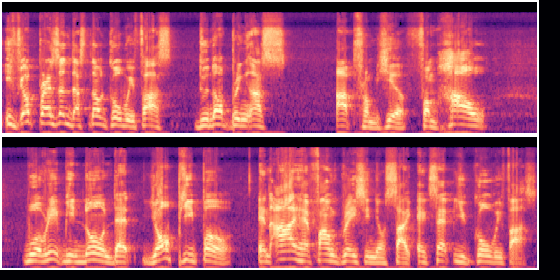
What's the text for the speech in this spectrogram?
If your presence does not go with us, do not bring us up from here. From how will it be known that your people and I have found grace in your sight, except you go with us?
